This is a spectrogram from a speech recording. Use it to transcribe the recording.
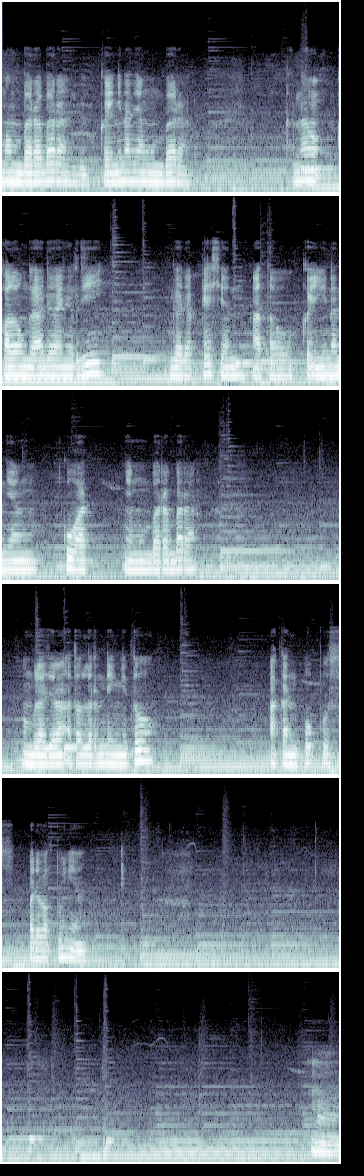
membara-bara gitu. keinginan yang membara karena kalau nggak ada energi nggak ada passion atau keinginan yang kuat yang membara-bara pembelajaran atau learning itu akan pupus pada waktunya nah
